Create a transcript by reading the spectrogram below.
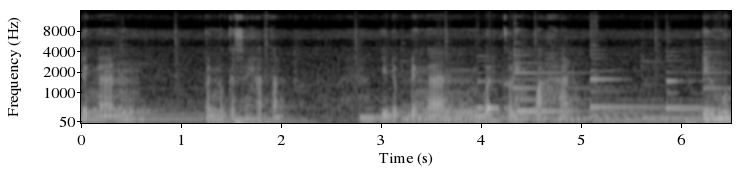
dengan penuh kesehatan hidup dengan berkelimpahan ilmu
